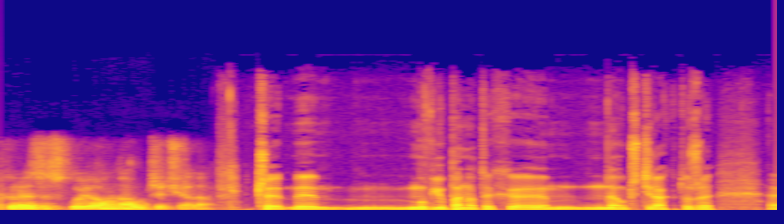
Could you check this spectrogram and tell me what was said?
które zyskują nauczyciele. Czy y, mówił Pan o tych y, nauczycielach, którzy y,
